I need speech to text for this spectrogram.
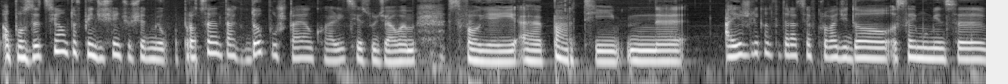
opozycją, to w 57% dopuszczają koalicję z udziałem swojej e, partii. Mm, A jeżeli Konfederacja wprowadzi do Sejmu między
